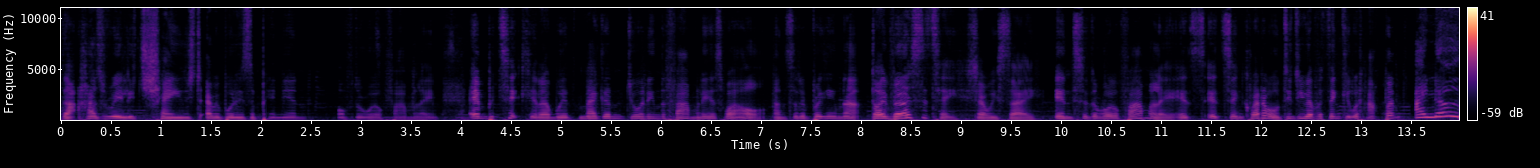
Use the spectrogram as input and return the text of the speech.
that has really changed everybody's opinion of the royal family. In particular, with Meghan joining the family as well, and sort of bringing that diversity, shall we say, into the royal family. It's it's incredible. Did you ever think it would happen? I know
